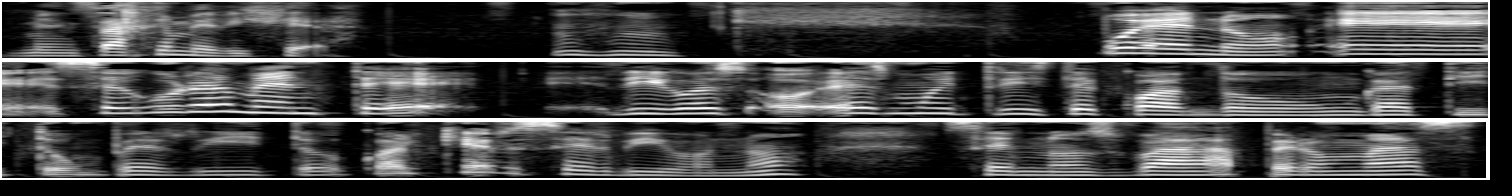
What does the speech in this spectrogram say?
mensaje me dijera. Bueno, eh, seguramente, digo, es, es muy triste cuando un gatito, un perrito, cualquier ser vivo, ¿no? Se nos va, pero más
